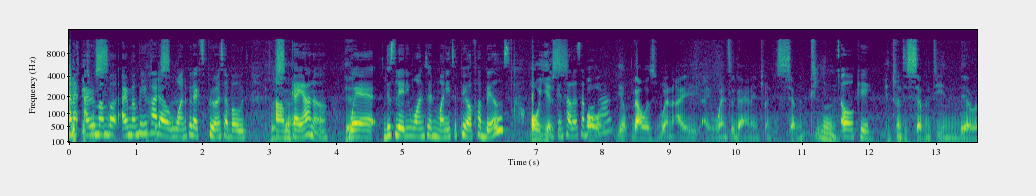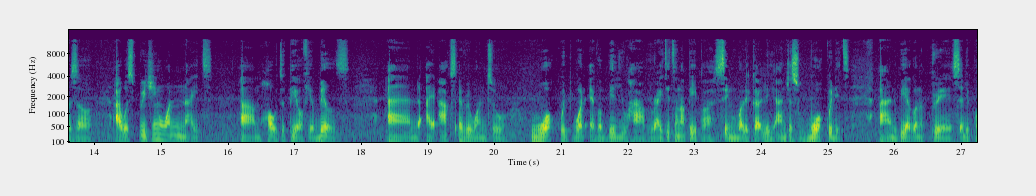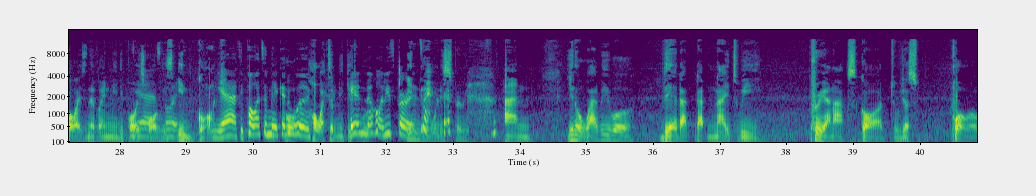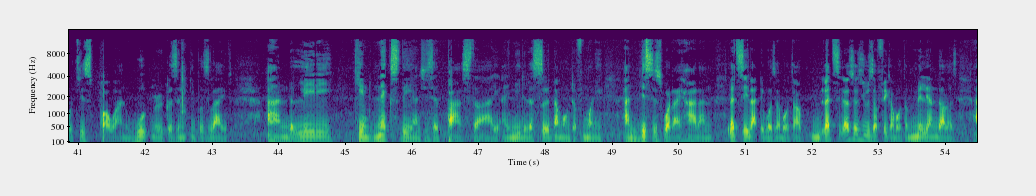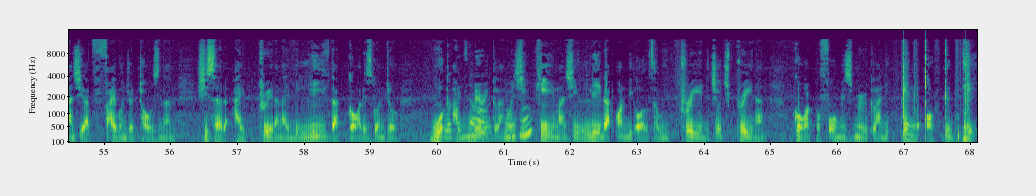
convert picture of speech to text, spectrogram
And it- it I, I remember, sad. I remember you It had a sad. wonderful experience about um. Guyana, Yeah. where this lady wanted money to pay off her bills. Oh, yes. You can tell us about oh, that? Yep, that was when I, I went to Guyana in 2017. Oh, okay. in 2017 there was a i was preaching one night um, how to pay off your bills and i ask everyone to walk with whatever bill you have. Write it on a paper symbolically and just walk with it. And we are going to pray. So the power is never in me. The power is always in God. Yes, the power to make it Power- work. Power to make it in the. Holy Spirit. In the Holy Spirit. and, you know, while we were there that, that night, we pray and ask God to just pour out His power and work miracles in people's lives. And the lady came the next day and she said, Pastor, I, I needed a certain amount of money and this is what I had. And let's say that it was about a, let's, let's just use a figure about a million dollars and she had 500,000 and she said, I prayed and I believe that God is going to work, Work a it out. miracle. And when she mm-hmm. came and she laid that on the altar, we prayed, the church prayed, and God performed his miracle. And the end of the day,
